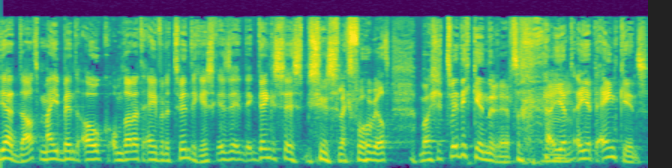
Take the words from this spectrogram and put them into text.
Ja, dat. Maar je bent ook, omdat het een van de twintig is. Ik denk, het is misschien een slecht voorbeeld. Maar als je twintig kinderen hebt en, je hebt en je hebt één kind.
